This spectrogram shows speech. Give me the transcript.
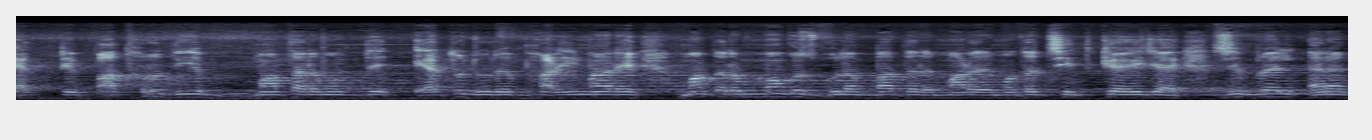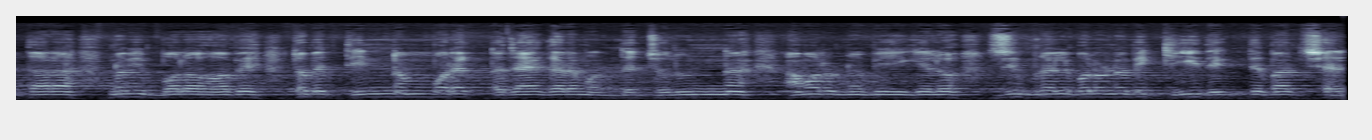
একটি পাথর দিয়ে মাথার মধ্যে এত জোরে ভারী মারে। মাথার মগজগুলা বাতের মারের মতো ছিটকেই যায়। জিব্রাইল, এরা কারা? নবী বলা হবে, তবে তিন নম্বর একটা জায়গার মধ্যে চলুন না। আমার নবী গেল। জিব্রাইল বলো, নবী কি দেখতে পাচ্ছেন?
